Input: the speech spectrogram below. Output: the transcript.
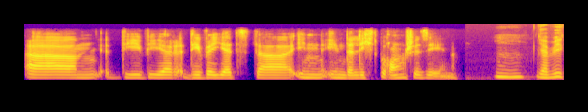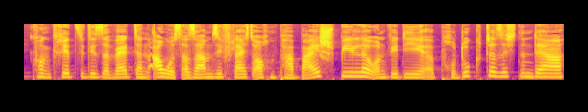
ähm, die, wir, die wir jetzt äh, in, in der Lichtbranche sehen. Ja, wie konkret sieht diese Welt denn aus? Also haben Sie vielleicht auch ein paar Beispiele und wie die äh, Produkte sich in der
